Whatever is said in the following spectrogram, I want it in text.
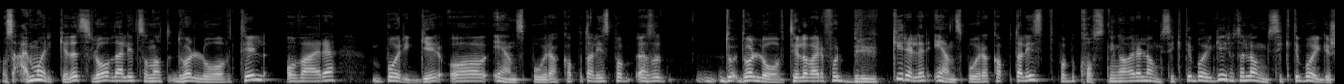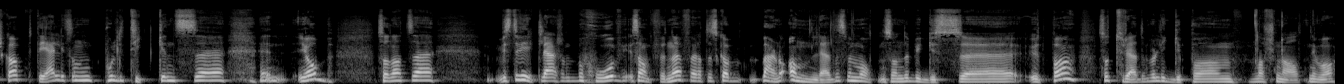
Og så er markedets lov det er litt sånn at du har lov til å være borger og enspora kapitalist på altså, du, du, har lov til å være forbruker eller enspora kapitalist på bekostning av å være langsiktig borger. Altså Langsiktig borgerskap det er litt sånn politikkens eh, jobb. Sånn at eh, hvis det virkelig er sånn behov i samfunnet for at det skal være noe annerledes med måten som det bygges eh, ut på, så tror jeg det bør ligge på nasjonalt nivå.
